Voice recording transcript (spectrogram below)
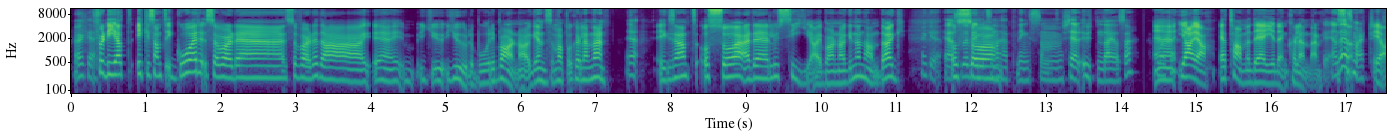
Okay. Fordi at, ikke sant, i går så var det, så var det da eh, julebord i barnehagen som var på kalenderen. Ja. Ikke sant? Og så er det Lucia i barnehagen en annen dag. Okay. Ja, så, så det blir litt sånn sånne happenings som skjer uten deg også? Eh, ja ja, jeg tar med det i den kalenderen. Okay, ja, det er Så- smart. Ja.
